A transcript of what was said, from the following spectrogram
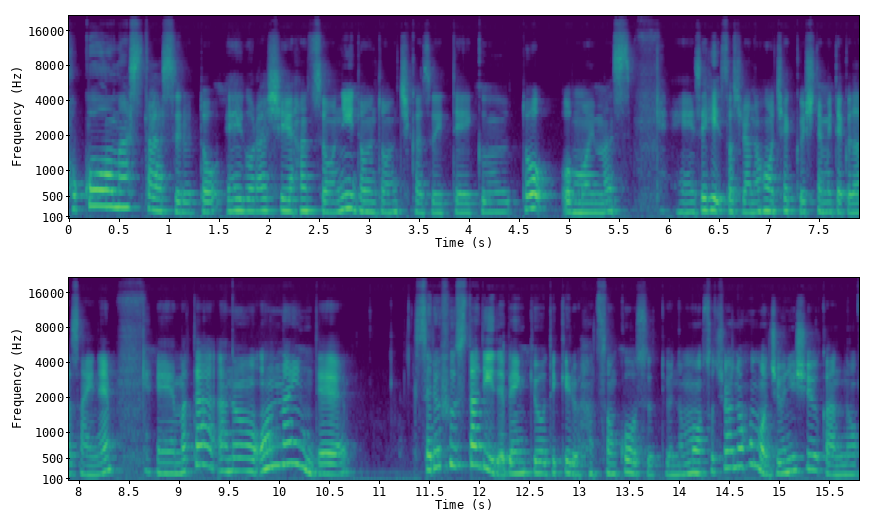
ここをマスターすると英語らしい発音にどんどん近づいていくと思います。えー、ぜひそちらの方をチェックしてみてくださいね。えー、またあのオンラインでセルフスタディで勉強できる発音コースっていうのもそちらの方も12週間の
